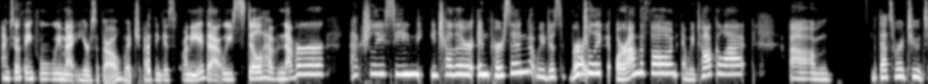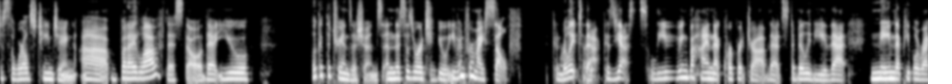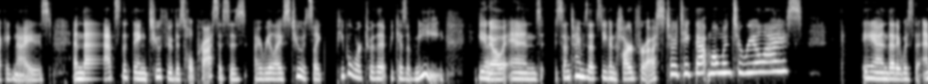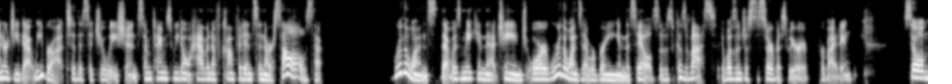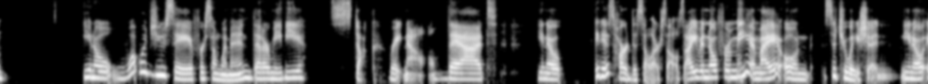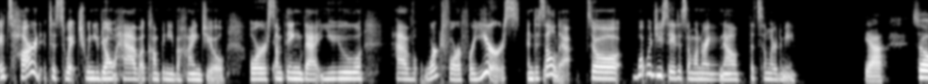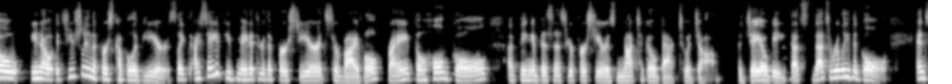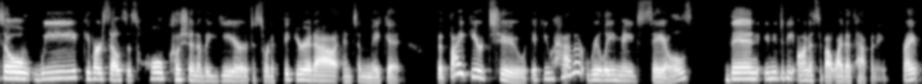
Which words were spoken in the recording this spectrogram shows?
I'm so thankful we met years ago, which I think is funny that we still have never actually seen each other in person. We just virtually right. or on the phone and we talk a lot. Um, but that's where too, it's just the world's changing. Uh, but I love this though, that you look at the transitions. And this is where too, even for myself, can relate to that because yes leaving behind that corporate job that stability that name that people recognized and that's the thing too through this whole process is i realized too it's like people worked with it because of me you okay. know and sometimes that's even hard for us to take that moment to realize and that it was the energy that we brought to the situation. Sometimes we don't have enough confidence in ourselves that we're the ones that was making that change or we're the ones that were bringing in the sales it was because of us it wasn't just the service we were providing so you know what would you say for some women that are maybe stuck right now that you know it is hard to sell ourselves. I even know from mm-hmm. me in my own situation, you know, it's hard to switch when you don't have a company behind you or something that you have worked for for years and to sell mm-hmm. that. So, what would you say to someone right now that's similar to me? Yeah. So, you know, it's usually in the first couple of years. Like I say, if you've made it through the first year, it's survival, right? The whole goal of being in business your first year is not to go back to a job, a job. That's that's really the goal. And so we give ourselves this whole cushion of a year to sort of figure it out and to make it. But by year two, if you haven't really made sales, then you need to be honest about why that's happening, right?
